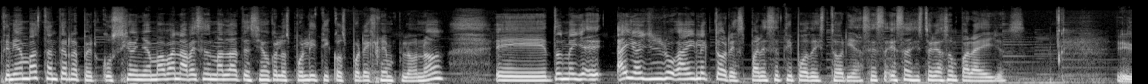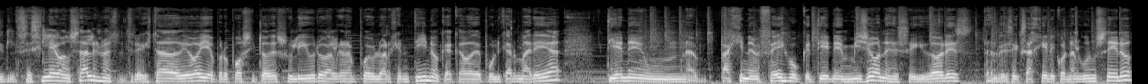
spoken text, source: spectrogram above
tenían bastante repercusión, llamaban a veces más la atención que los políticos, por ejemplo, ¿no? Eh, entonces hay, hay, lectores para ese tipo de historias, esas historias son para ellos. Cecilia González, nuestra entrevistada de hoy, a propósito de su libro Al Gran Pueblo Argentino, que acaba de publicar Marea, tiene una página en Facebook que tiene millones de seguidores, tal vez exagere con algún cero,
